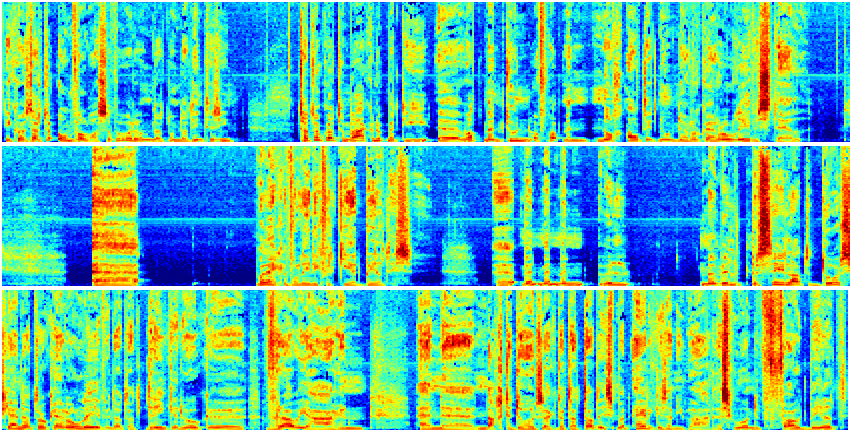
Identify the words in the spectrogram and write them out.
ik was daar te onvolwassen voor om dat, om dat in te zien. Het had ook wel te maken ook met die, uh, wat men toen, of wat men nog altijd noemt, een rock-and-roll levensstijl. Uh, wat eigenlijk een volledig verkeerd beeld is. Uh, men, men, men wil men wil per se laten doorschijnen dat rock en roll leven, dat dat drinken, roken, vrouwen jagen en uh, nachten doorzakken, dat dat dat is. Maar eigenlijk is dat niet waar. Dat is gewoon een fout beeld.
